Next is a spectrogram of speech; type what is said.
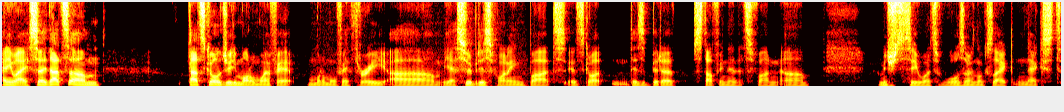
anyway, so that's um that's Call of Duty Modern Warfare, Modern Warfare Three. Um, yeah, super disappointing, but it's got there's a bit of stuff in there that's fun. Um, I'm interested to see what Warzone looks like next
